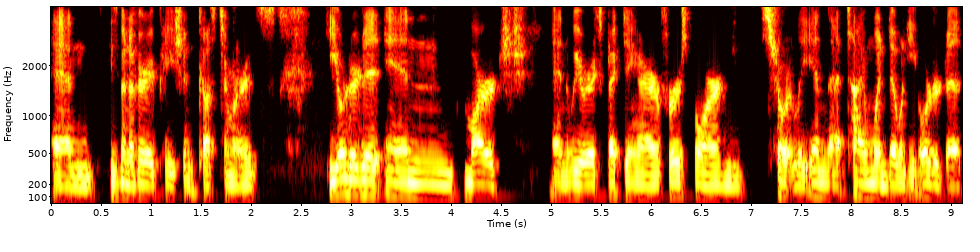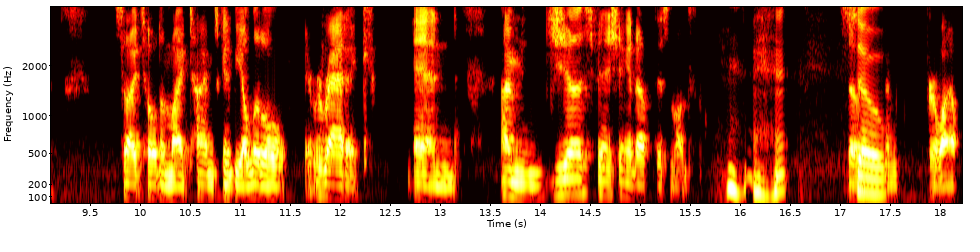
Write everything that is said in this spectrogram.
and he's been a very patient customer. It's he ordered it in March, and we were expecting our firstborn shortly in that time window when he ordered it. So I told him my time's going to be a little erratic, and I'm just finishing it up this month. So, so it's been for a while.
